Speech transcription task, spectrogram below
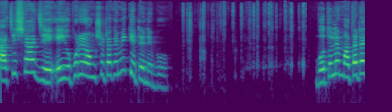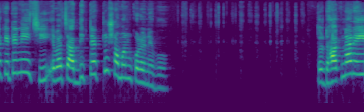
কাঁচির সাহায্যে এই ওপরের অংশটাকে আমি কেটে নেব। বোতলের মাথাটা কেটে নিয়েছি, এবার চারদিকটা একটু সমান করে নেব। তো ঢাকনার এই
